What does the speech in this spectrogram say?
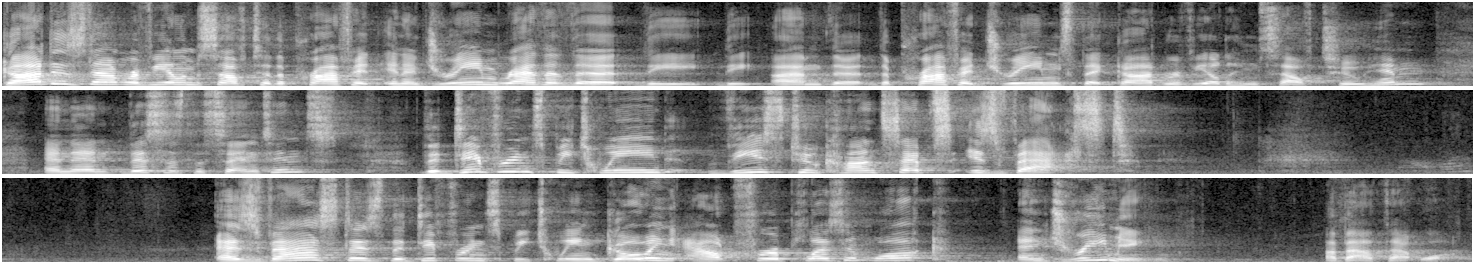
God does not reveal himself to the prophet in a dream. Rather, the, the, the, um, the, the prophet dreams that God revealed himself to him. And then this is the sentence The difference between these two concepts is vast as vast as the difference between going out for a pleasant walk and dreaming about that walk.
